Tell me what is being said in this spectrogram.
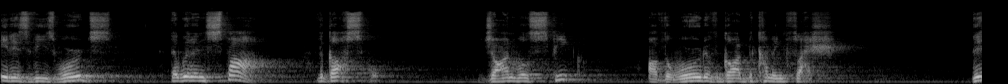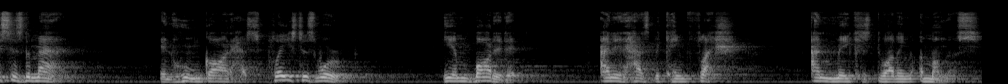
It is these words that will inspire the gospel. John will speak of the word of God becoming flesh. This is the man in whom God has placed his word. He embodied it, and it has become flesh and make his dwelling among us.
